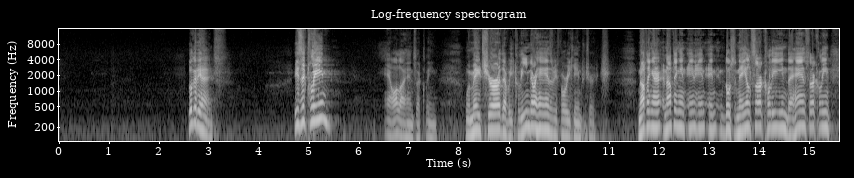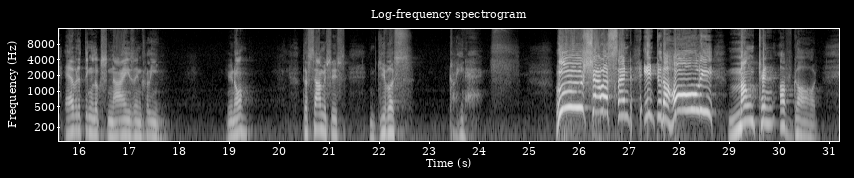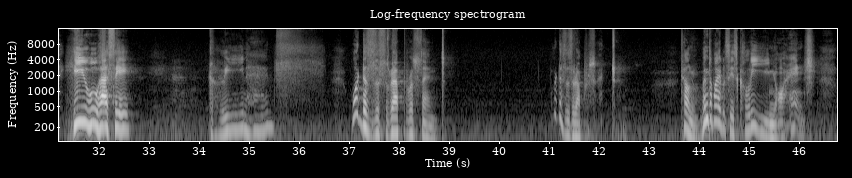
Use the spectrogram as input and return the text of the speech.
Look at your hands. Is it clean? Yeah, all our hands are clean. We made sure that we cleaned our hands before we came to church. Nothing, nothing in, in, in, in those nails are clean, the hands are clean, everything looks nice and clean. You know? The psalmist says, Give us clean hands. Who shall ascend into the holy mountain of God? He who has a clean hands. What does this represent? What does this represent? Tell me, when the Bible says clean your hands,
